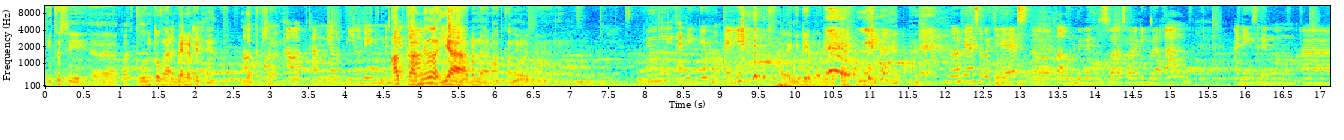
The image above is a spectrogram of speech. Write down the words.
itu sih eh, apa keuntungan benefitnya buat Outcome, perusahaan outcome-nya lebih lebih outcome-nya lah ya benar outcome-nya lebih Aduh, ini ada yang demo kayaknya. lagi demo di depan Iya. Maaf ya sobat JDS eh, kalau mendengar suara-suara di belakang ada yang sedang eh,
